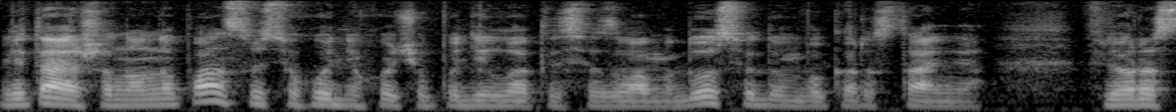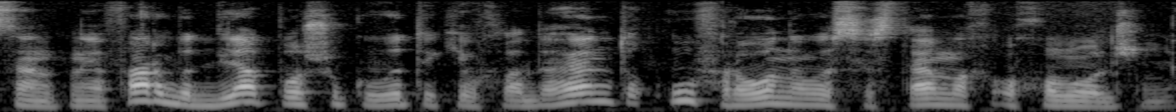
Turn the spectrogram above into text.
Вітаю, шановне панство! Сьогодні хочу поділитися з вами досвідом використання флюоресцентної фарби для пошуку витоків хладагенту у фреонових системах охолодження.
